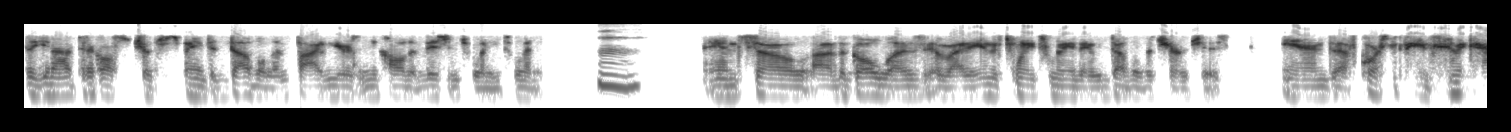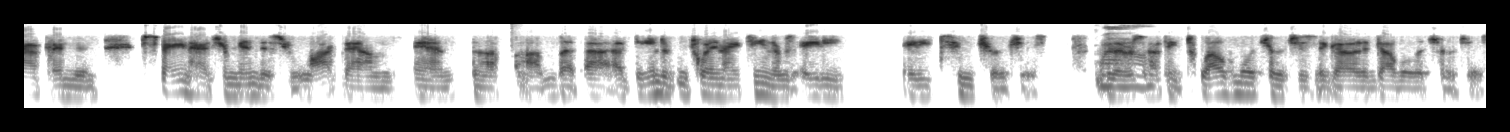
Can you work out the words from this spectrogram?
the United Pentecostal Church of Spain to double in five years, and he called it Vision 2020. Mm. And so uh, the goal was by the end of 2020 they would double the churches. And uh, of course, the pandemic happened, and Spain had tremendous lockdowns and stuff. Um, but uh, at the end of 2019, there was 80, 82 churches. Wow. So there was, I think, 12 more churches to go to double the churches.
